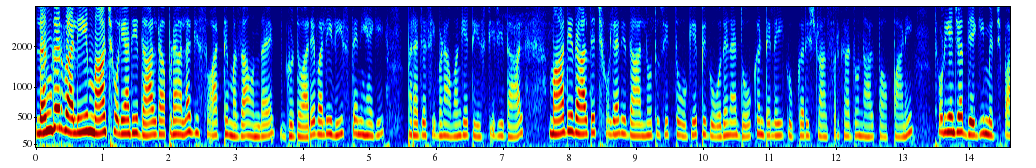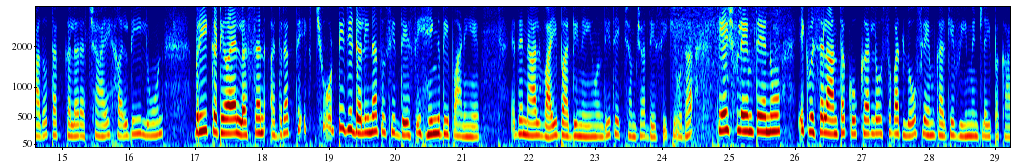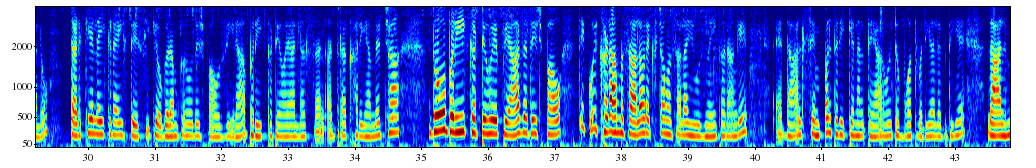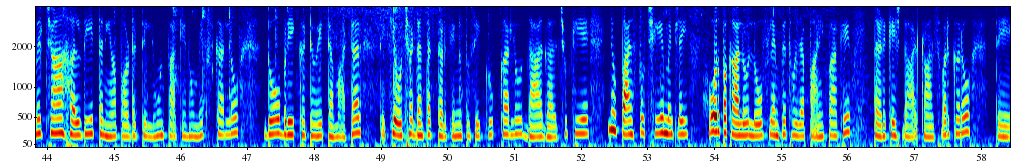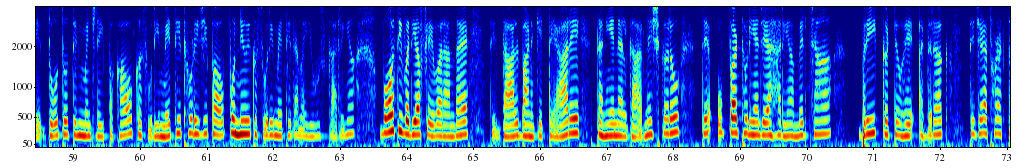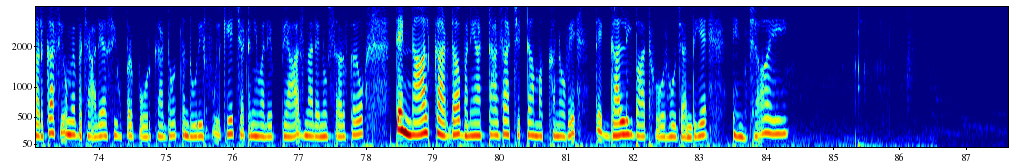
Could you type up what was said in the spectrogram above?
ਲੰਗਰ ਵਾਲੀ ਮਾਂ ਛੋਲਿਆਂ ਦੀ ਦਾਲ ਦਾ ਆਪਣਾ ਅਲੱਗ ਹੀ ਸਵਾਦ ਤੇ ਮਜ਼ਾ ਹੁੰਦਾ ਹੈ। ਗੁਰਦੁਆਰੇ ਵਾਲੀ ਰੀਸ ਤੇ ਨਹੀਂ ਹੈਗੀ, ਪਰ ਅੱਜ ਅਸੀਂ ਬਣਾਵਾਂਗੇ ਟੇਸਟੀ ਜੀ ਦਾਲ। ਮਾਂ ਦੀ ਦਾਲ ਤੇ ਛੋਲਿਆਂ ਦੀ ਦਾਲ ਨੂੰ ਤੁਸੀਂ ਧੋ ਕੇ ਭਿਗੋ ਦੇਣਾ 2 ਘੰਟੇ ਲਈ ਕੁੱਕਰ ਵਿੱਚ ਟ੍ਰਾਂਸਫਰ ਕਰ ਦਿਓ, ਨਾਲ ਪਾਓ ਪਾਣੀ। ਥੋੜੀਆਂ ਜਿਹਾ ਦੇਗੀ ਮਿਰਚ ਪਾ ਦਿਓ ਤਾਂ ਕਲਰ ਅੱਛਾ ਆਏ। ਹਲਦੀ, ਲੂਣ, ਬਰੀਕ ਕਟਿਆ ਹੋਇਆ ਲਸਣ, ਅਦਰਕ ਤੇ ਇੱਕ ਛੋਟੀ ਜਿਹੀ ਡਲੀ ਨਾ ਤੁਸੀਂ ਦੇਸੀ ਹਿੰਗ ਦੀ ਪਾਣੀ ਹੈ। ਇਹਦੇ ਨਾਲ ਵਾਈ ਬਾਦੀ ਨਹੀਂ ਹੁੰਦੀ ਤੇ ਇੱਕ ਚਮਚਾ ਦੇਸੀ ਘਿਓ ਦਾ। ਤੇਜ਼ ਫਲੇਮ ਤੇ ਇਹਨੂੰ ਇੱਕ ਵਿਸਲ ਆਉਣ ਤੱਕ ਕੁੱਕ ਕਰ ਲਓ। ਉਸ ਤੋਂ ਬਾਅਦ ਲੋ ਫਲੇਮ ਕਰਕੇ 20 ਮਿੰਟ ਲਈ ਪਕਾ ਲਓ। ਤੜਕੇ ਲਈ ਕੜਾਈ 'ਚ ਦੇਸੀ ਘਿਓ ਗਰਮ ਕਰੋ, ਉਹਦੇ 'ਚ ਪਾਓ ਜ਼ੀਰਾ, ਬਰੀਕ ਕਟਿਆ ਹੋਇਆ ਲਸਣ, ਅਦਰਕ, ਹਰੀਆਂ ਮਿਰਚਾਂ, ਦੋ ਬਰੀਕ ਕੱਟੇ ਹੋਏ ਪਿਆਜ਼, ਇਹਦੇ 'ਚ ਪਾਓ ਤੇ ਕੋਈ ਖੜਾ ਮਸਾਲਾ ਔਰ ਐਕਸਟਰਾ ਮਸਾਲਾ ਯੂਜ਼ ਨਹੀਂ ਕਰਾਂਗੇ। ਇਹ ਦਾਲ ਸਿੰਪਲ ਤਰੀਕੇ ਨਾਲ ਤਿਆਰ ਹੋਈ ਤਾਂ ਬਹੁਤ ਵਧੀਆ ਲੱਗਦੀ ਹੈ। ਲਾਲ ਮਿਰਚਾਂ, ਹਲਦੀ, ਧਨੀਆ ਪਾਊਡਰ ਤੇ ਲੂਣ ਪਾ ਕੇ ਇਹਨੂੰ ਮਿਕਸ ਕਰ ਲਓ। ਦੋ ਬਰੀਕ ਕੱਟੇ ਹੋਏ ਟਮਾਟਰ ਤੇ ਘਿਓ ਛੱਡਣ ਤੱਕ ਤੜਕੇ ਨੂੰ ਤੁਸੀਂ ਕੁੱਕ ਕਰ ਲਓ। ਦਾਲ ਗਲ ਚੁੱਕੀ ਹੈ। ਇਹਨੂੰ 5 ਤੋਂ 6 ਮਿੰਟ ਲਈ ਹੋਰ ਪਕਾ ਲਓ। ਲੋ ਫਲੇਮ ਤੇ ਥੋੜਾ ਜਿਹਾ ਪਾਣੀ ਪਾ ਕੇ ਤੜਕੇ 'ਚ ਦਾਲ ਟ੍ਰਾਂਸਫਰ ਕਰੋ ਤੇ 2 ਤੋਂ 3 ਮਿੰਟ ਲਈ ਪਕਾਓ। ਕਸੂਰੀ ਮੇਥੀ ਥੋੜੀ ਜਿਹੀ ਪਾਓ। ਭੁੰਨੀ ਹੋਈ ਕਸੂਰੀ ਮੇਥੀ ਦਾ ਮੈਂ ਯੂਜ਼ ਕਰ ਰਹੀ ਹਾਂ। ਬਹੁਤ ਹੀ ਵਧੀਆ ਫਲੇਵਰ ਆਂਦਾ ਹੈ ਤੇ ਦਾਲ ਬਣ ਕੇ ਤਿਆਰ ਹੈ। ਧਨੀਏ ਨਾਲ ਗਾਰਨਿਸ਼ ਕਰੋ। ਤੇ ਉੱਪਰ ਥੋੜੀਆਂ ਜਿਹੀਆਂ ਹਰੀਆਂ ਮਿਰਚਾਂ, ਬਰੀਕ ਕੱਟੇ ਹੋਏ ਅਦਰਕ ਤੇ ਜਿਹੜਾ ਥੋੜਾ ਤੜਕਾ ਸੀ ਉਹ ਮੈਂ ਬਚਾ ਲਿਆ ਸੀ, ਉੱਪਰ ਪੋਰ ਕਰ ਦਿਓ ਤੰਦੂਰੀ ਫੁਲਕੇ, ਚਟਨੀ ਵਾਲੇ ਪਿਆਜ਼ ਨਾਲ ਇਹਨੂੰ ਸਰਵ ਕਰੋ ਤੇ ਨਾਲ ਘਰ ਦਾ ਬਣਿਆ ਤਾਜ਼ਾ ਚਿੱਟਾ ਮੱਖਣ ਹੋਵੇ ਤੇ ਗੱਲ ਹੀ ਬਾਤ ਹੋਰ ਹੋ ਜਾਂਦੀ ਹੈ। ਇੰਜੋਏ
